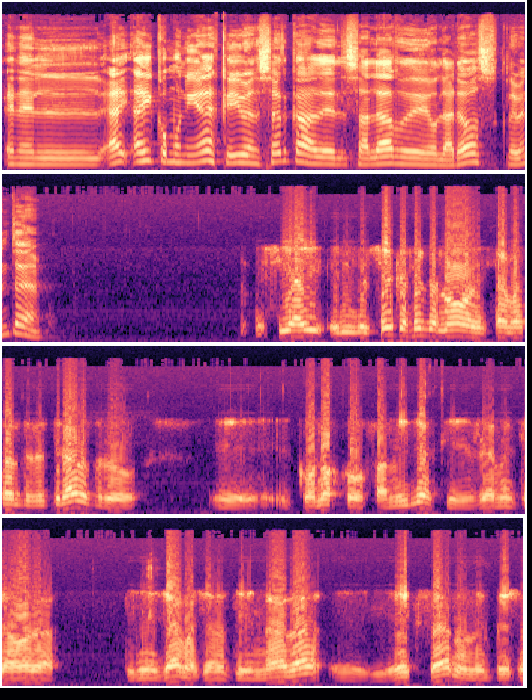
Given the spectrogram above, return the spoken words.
En el, ¿hay, ¿Hay comunidades que viven cerca del salar de Olaroz, Clemente? Sí hay, en el cerca, cerca no, están bastante retirados, pero eh, conozco familias que realmente ahora tenían llamas, ya no tienen nada, eh, y Exxon, una empresa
